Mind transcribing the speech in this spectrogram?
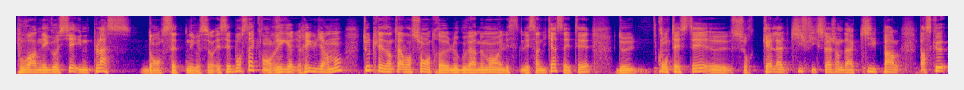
pouvoir négocier une place dans cette négociation. Et c'est pour ça qu'en régulièrement, toutes les interventions entre le gouvernement et les, syndicats, ça a été de contester euh, sur qui fixe l'agenda, qui parle, parce que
